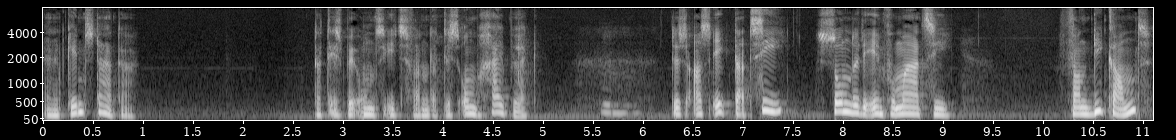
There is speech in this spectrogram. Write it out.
En het kind staat daar. Dat is bij ons iets van, dat is onbegrijpelijk. Dus als ik dat zie, zonder de informatie van die kant,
